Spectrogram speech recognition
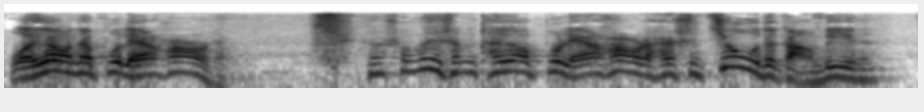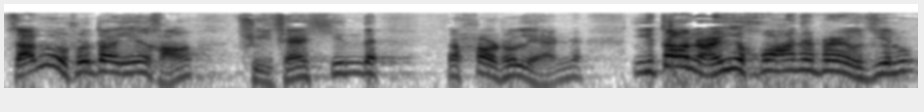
我要那不连号的。人说为什么他要不连号的，还是旧的港币呢？咱们有时候到银行取钱，新的。那号都连着，你到哪一花，那边有记录。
